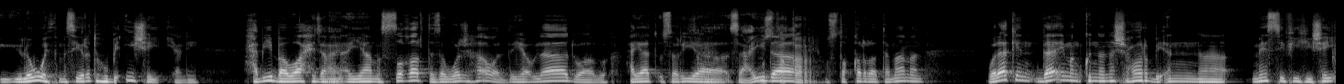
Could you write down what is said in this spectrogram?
يلوث مسيرته بأي شيء. يعني حبيبة واحدة صحيح. من أيام الصغر تزوجها ولديها أولاد وحياة أسرية صحيح. سعيدة مستقر. مستقرة تماما. ولكن دائما كنا نشعر بأن ميسي فيه شيء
